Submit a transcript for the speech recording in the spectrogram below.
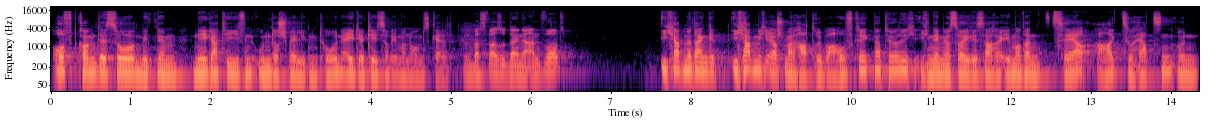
Oft kommt es so mit einem negativen, unterschwelligen Ton, ey, dir geht es doch immer nur ums Geld. Und was war so deine Antwort? Ich habe mir dann, ich habe mich erstmal hart drüber aufgeregt natürlich. Ich nehme mir solche Sachen immer dann sehr arg zu Herzen und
